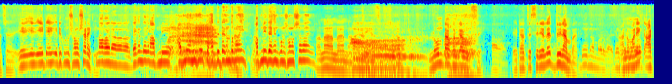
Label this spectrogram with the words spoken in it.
আচ্ছা এটা এটা কোনো সমস্যা নাকি? না ভাই না দেখেন দেখেন আপনি আপনি নিজে একটু হাত দিয়ে দেখেন তো ভাই। আপনি দেখেন কোনো সমস্যা ভাই? না না না ঠিক আছে। লোমটা ওখানকার উঠছে হ্যাঁ এটা হচ্ছে সিরিয়ালের দুই নাম্বার। দুই নম্বর ভাই আনুমানিক আট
